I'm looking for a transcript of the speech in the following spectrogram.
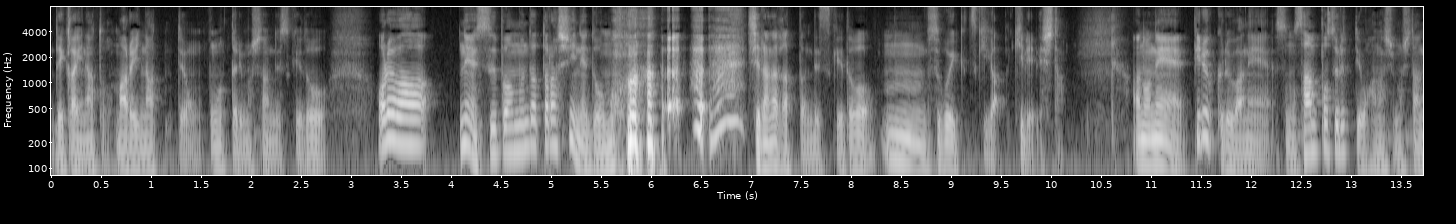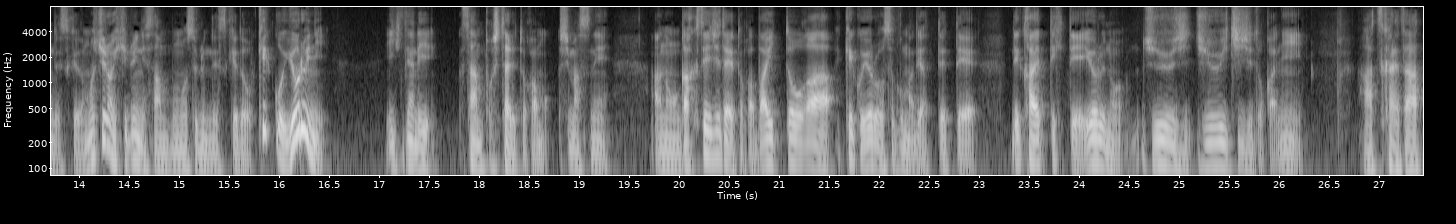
でかいなと、丸いなって思ったりもしたんですけど、あれは、ね、スーパームーンだったらしいね、どうも。知らなかったんですけど、うん、すごい月が綺麗でした。あのね、ピルクルはね、その散歩するっていうお話もしたんですけど、もちろん昼に散歩もするんですけど、結構夜にいきなり散歩したりとかもしますね。あの、学生時代とかバイトが結構夜遅くまでやってて、で、帰ってきて夜の10時、11時とかに、あ、疲れたっ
